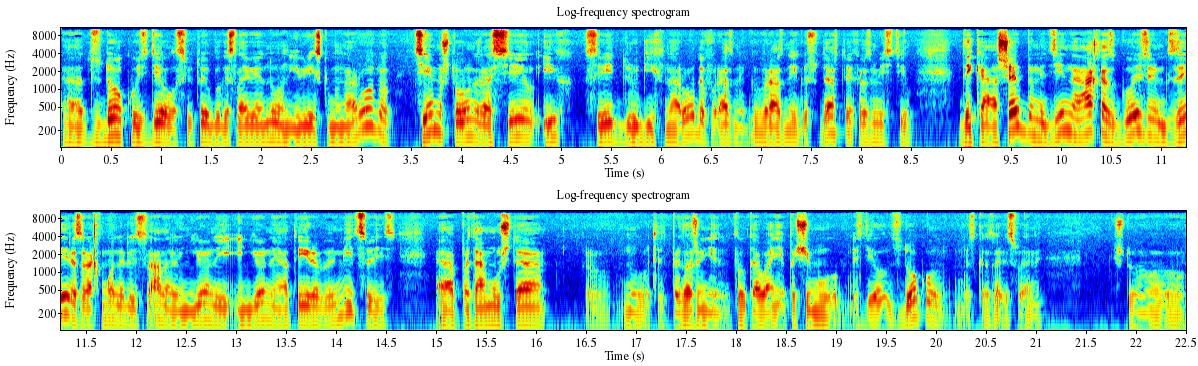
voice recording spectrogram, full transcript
Дздоку сделал святой благословен он еврейскому народу тем, что он рассеял их среди других народов, в, разных, в разные государства их разместил. Дека медина ахас гойзрим гзейрас рахмона лислана линьоны иньоны атеирова митсвейс, э, потому что, э, ну, вот это продолжение толкования, почему сделал Дздоку, мы сказали с вами, что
